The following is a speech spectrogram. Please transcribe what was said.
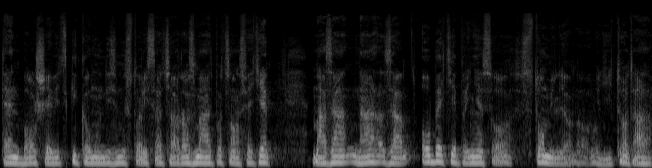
ten bolševický komunizmus, ktorý sa začal rozmáhať po celom svete, má za, na, za obete priniesol 100 miliónov ľudí. To tá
